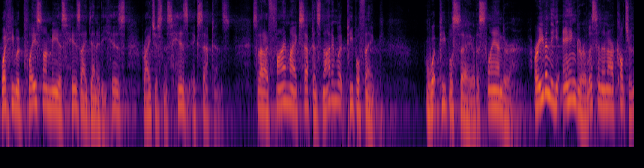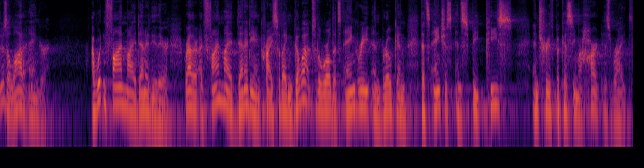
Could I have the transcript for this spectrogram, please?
what he would place on me is his identity, his righteousness, his acceptance. So that I'd find my acceptance not in what people think or what people say or the slander Or even the anger. Listen, in our culture, there's a lot of anger. I wouldn't find my identity there. Rather, I'd find my identity in Christ so that I can go out into the world that's angry and broken, that's anxious, and speak peace and truth because, see, my heart is right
